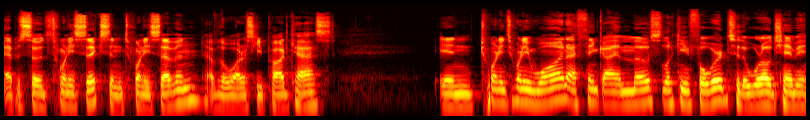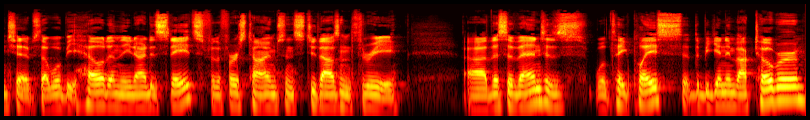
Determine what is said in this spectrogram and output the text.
episodes 26 and 27 of the Waterski Podcast. In 2021, I think I am most looking forward to the World Championships that will be held in the United States for the first time since 2003. Uh, this event is will take place at the beginning of October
